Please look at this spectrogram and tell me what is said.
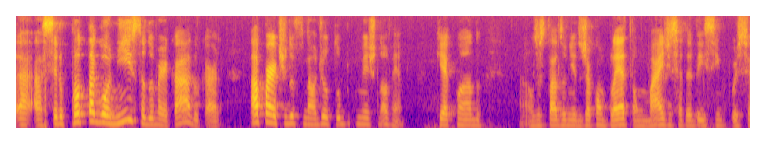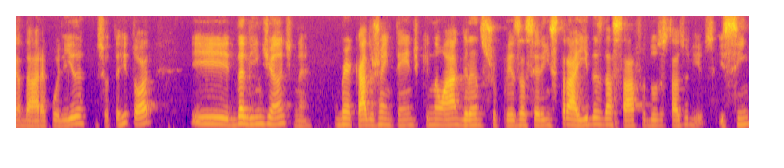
a, a ser o protagonista do mercado, Carlos, a partir do final de outubro, começo de novembro, que é quando ah, os Estados Unidos já completam mais de 75% da área colhida no seu território, e dali em diante, né, o mercado já entende que não há grandes surpresas a serem extraídas da safra dos Estados Unidos, e sim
